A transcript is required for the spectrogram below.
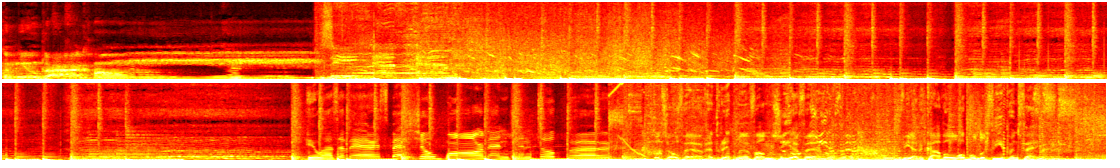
welcome you back home. Z He was a very special, warm and gentle person. Tot zover het ritme van ZFM. Via de kabel op 104.5.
